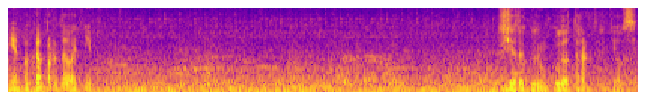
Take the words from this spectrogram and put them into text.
Нет, пока продавать не буду. Я такой думаю, куда трактор делся?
